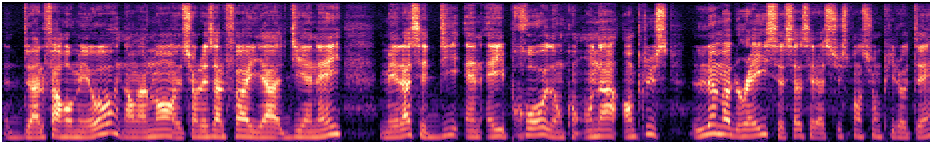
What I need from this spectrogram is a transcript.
de Alfa Romeo. Normalement, euh, sur les Alfa, il y a DNA, mais là, c'est DNA Pro. Donc, on a en plus le mode race. Ça, c'est la suspension pilotée.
